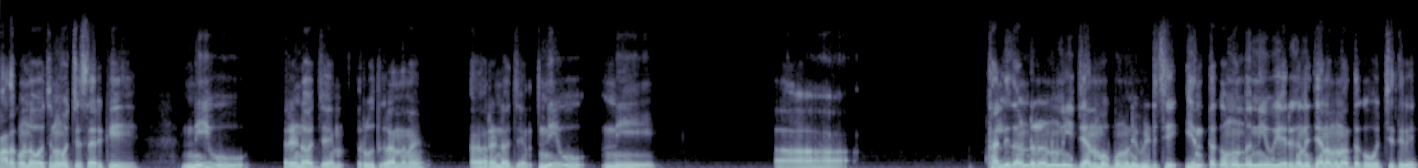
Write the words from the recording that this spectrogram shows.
పదకొండవ వచనం వచ్చేసరికి నీవు రెండో అధ్యాయం రూత్ గ్రంథమే రెండో అధ్యాయం నీవు నీ తల్లిదండ్రులను నీ జన్మభూమిని విడిచి ఇంతకుముందు నీవు ఎరుగని జనమునద్దకు వచ్చితివి.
